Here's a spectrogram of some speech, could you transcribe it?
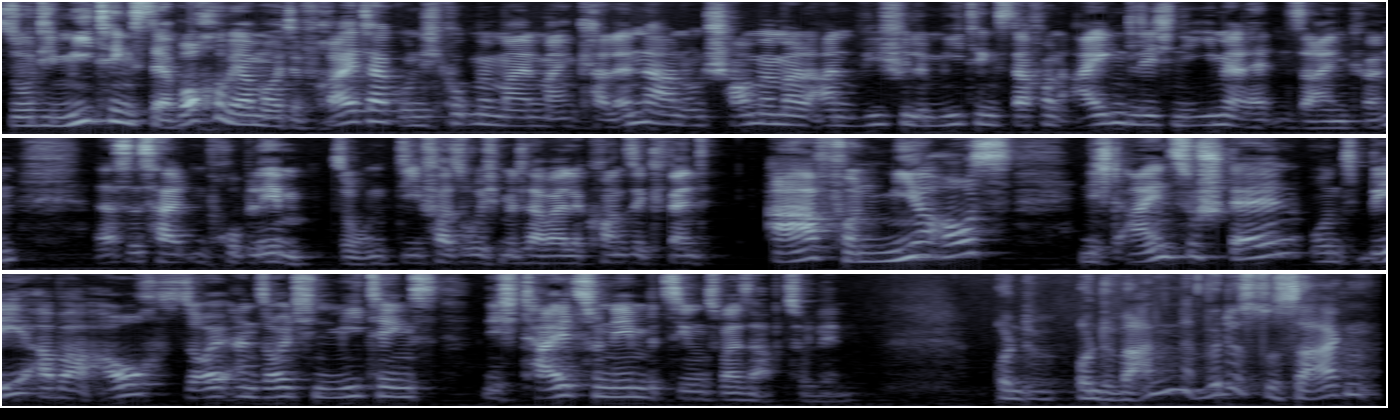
so die Meetings der Woche, wir haben heute Freitag und ich gucke mir mal in meinen Kalender an und schaue mir mal an, wie viele Meetings davon eigentlich eine E-Mail hätten sein können. Das ist halt ein Problem. So, und die versuche ich mittlerweile konsequent A von mir aus nicht einzustellen und B aber auch soll, an solchen Meetings nicht teilzunehmen bzw. abzulehnen. Und, und wann würdest du sagen,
